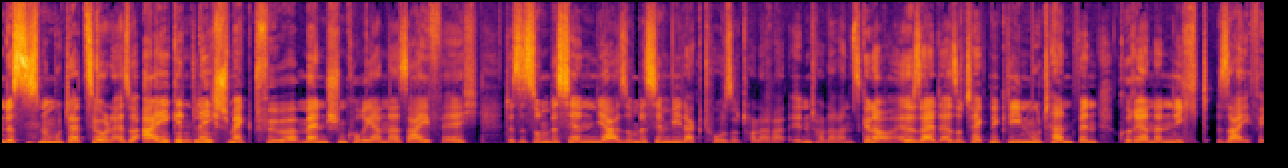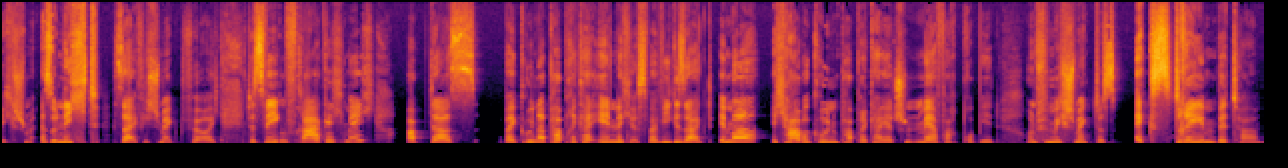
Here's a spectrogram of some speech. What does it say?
Und das ist eine Mutation. Also eigentlich schmeckt für Menschen Koriander seifig. Das ist so ein bisschen, ja, so ein bisschen wie Laktoseintoleranz. Genau. Also seid also technically ein Mutant, wenn Koriander nicht seifig schmeckt. Also nicht seifig schmeckt für euch. Deswegen frage ich mich, ob das bei grüner Paprika ähnlich ist, weil wie gesagt, immer, ich habe grüne Paprika jetzt schon mehrfach probiert und für mich schmeckt es extrem bitter.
